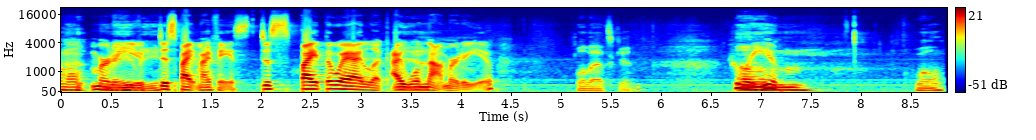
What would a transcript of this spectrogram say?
I won't murder you despite my face. Despite the way I look, I will not murder you. Well, that's good. Who are you? Um, Well,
